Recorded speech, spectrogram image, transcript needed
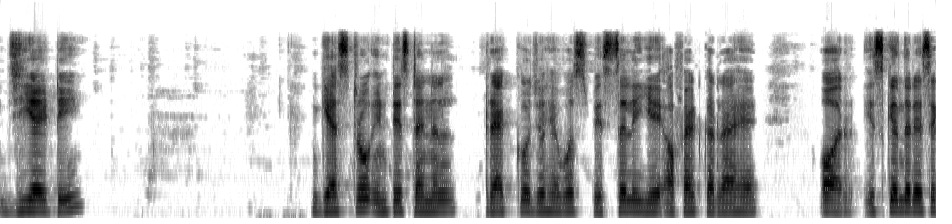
G I T gastrointestinal tract को जो है वो स्पेशली ये अफेक्ट कर रहा है। और इसके अंदर ऐसे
